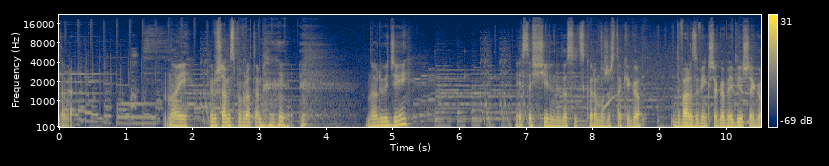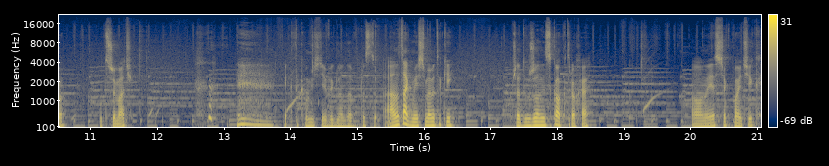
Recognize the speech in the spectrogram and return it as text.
Dobra. No i ruszamy z powrotem. no, Luigi? Jesteś silny dosyć, skoro możesz takiego dwa razy większego baby'szego utrzymać. Jak to komicznie wygląda po prostu. A no tak, my jeszcze mamy taki przedłużony skok trochę. O, no jest checkpointik.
